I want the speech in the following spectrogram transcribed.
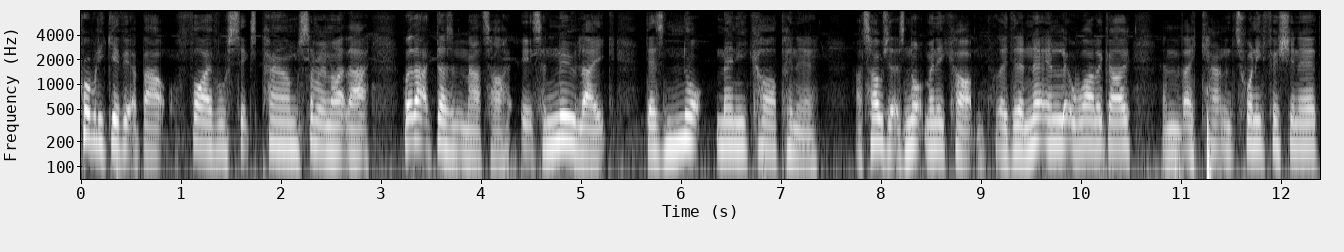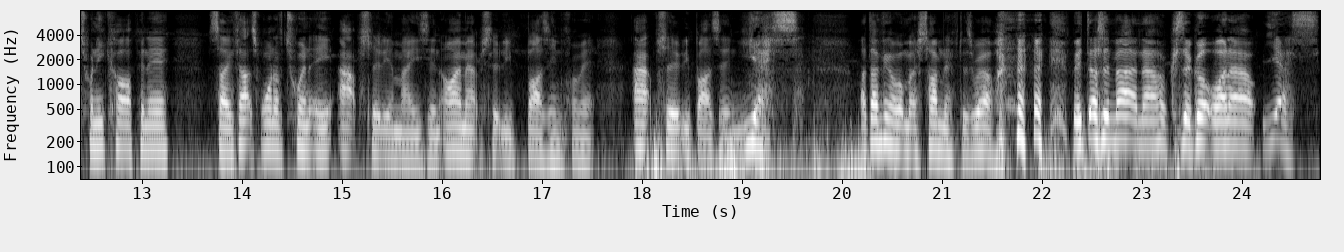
probably give it about five or six pounds, something like that. But that doesn't matter. It's a new lake. There's not many carp in here. I told you there's not many carp. They did a netting a little while ago and they counted 20 fish in here, 20 carp in here. So if that's one of 20, absolutely amazing. I'm absolutely buzzing from it. Absolutely buzzing. Yes. I don't think I've got much time left as well. but it doesn't matter now because I've got one out. Yes.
